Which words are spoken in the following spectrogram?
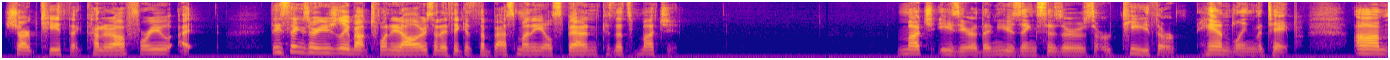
sharp teeth that cut it off for you. I, these things are usually about $20 and I think it's the best money you'll spend because it's much much easier than using scissors or teeth or handling the tape. Um,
